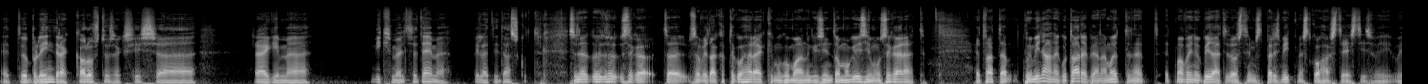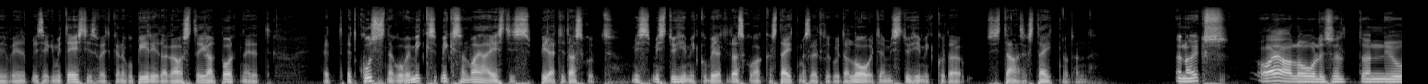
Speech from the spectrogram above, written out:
et võib-olla Indrek, alustuseks siis äh, räägime, miks me üldse teeme piletitaskut. seda, seda, sa, sa võid hakata kohe rääkima, kui ma olen küsinud oma küsimuse ka ära, et et vaata, kui mina nagu tarbijana mõtlen, et, et ma võin ju piletid osta ilmselt päris mitmest kohast Eestis või, või, või isegi mitte Eestis, vaid ka nagu piiri taga osta igalt poolt neid, et et, et kus nagu või miks, miks on vaja Eestis piletitaskut? mis, mis tühimikku piletitasku hakkas täitma sel hetkel, kui ta loodi ja mis tühimikku ta siis tänaseks täitnud on? no eks ajalooliselt on ju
